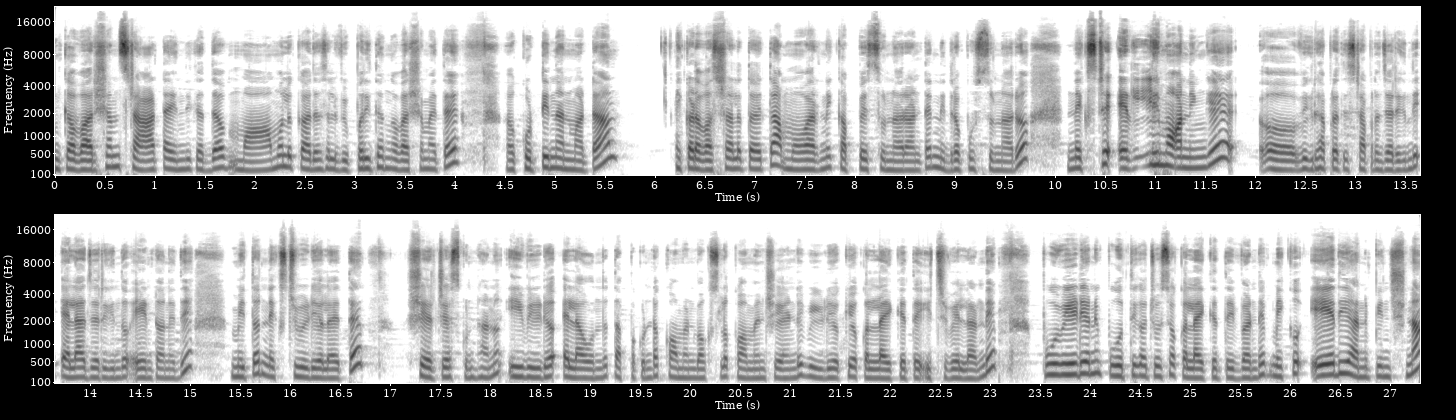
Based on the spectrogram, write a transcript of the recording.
ఇంకా వర్షం స్టార్ట్ అయింది కదా. మామూలు కాదు అసలు విపరీతంగా వర్షం అయితే కొట్టిందనమాట. ఇక్కడ వస్త్రాలతో అయితే అమ్మవారిని కప్పేస్తున్నారు అంటే నిద్రపోస్తున్నారు. నెక్స్ట్ ఎర్లీ మార్నింగే విగ్రహ ప్రతిష్టాపన జరిగింది. ఎలా జరిగిందో ఏంటో అనేది మీతో నెక్స్ట్ వీడియోలో అయితే షేర్ చేసుకుంటున్నాను. ఈ వీడియో ఎలా ఉందో తప్పకుండా కామెంట్ బాక్స్లో కామెంట్ చేయండి. వీడియోకి ఒక లైక్ అయితే ఇచ్చి వెళ్ళండి. పూ వీడియోని పూర్తిగా చూసి ఒక లైక్ అయితే ఇవ్వండి. మీకు ఏది అనిపించినా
